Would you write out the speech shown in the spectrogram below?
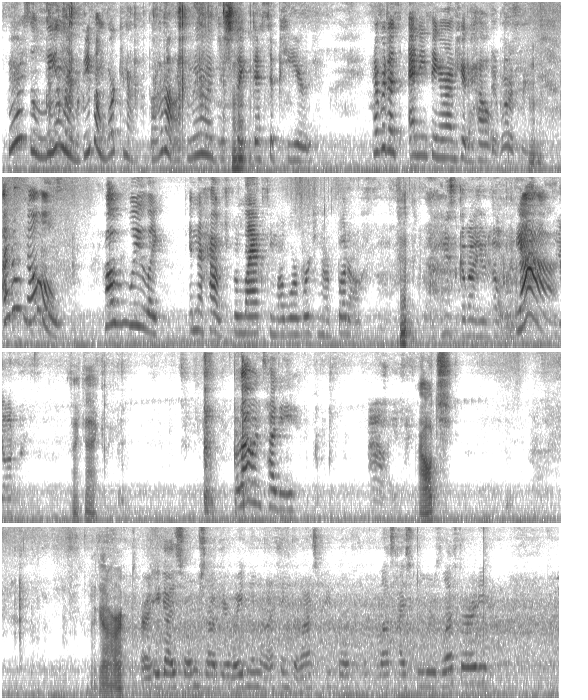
Where's Leland? We've been working our butt off. and Leland just mm-hmm. like disappeared. Never does anything around here to help. Yeah, where's me? I don't know. Probably like in the house, relaxing while we're working our butt off. Mm-hmm. He needs to come out here and help. Yeah. Yawn. Exactly. Well, that one's heavy. Ow. Ouch. I got hurt. Alright, hey guys, so I'm just out here waiting, and I think the last people, the last high schoolers left already.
